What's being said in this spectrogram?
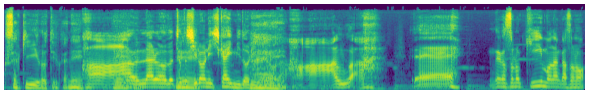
草木色というかね。はあ、えー、なるほど。ちょっと白に近い緑のような。えー、はあ、うわ。ええー。だからその木もなんかその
